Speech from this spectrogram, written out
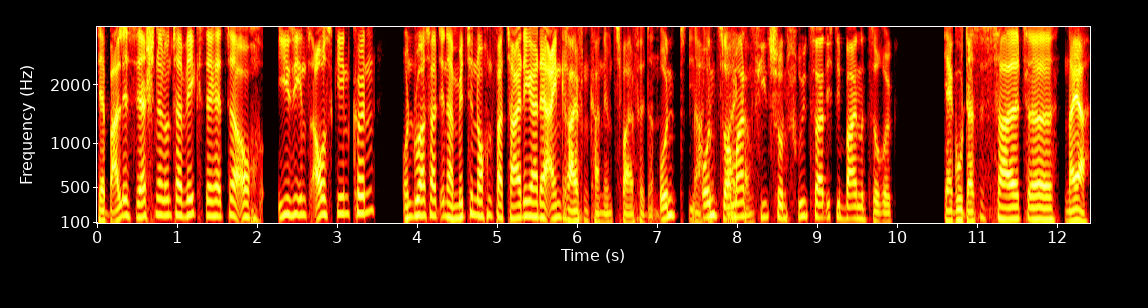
Der Ball ist sehr schnell unterwegs, der hätte auch easy ins Ausgehen können. Und du hast halt in der Mitte noch einen Verteidiger, der eingreifen kann im Zweifel dann. Und, und Sommer zieht schon frühzeitig die Beine zurück. Ja, gut, das ist halt, äh, naja,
